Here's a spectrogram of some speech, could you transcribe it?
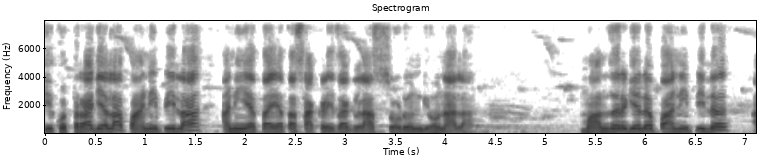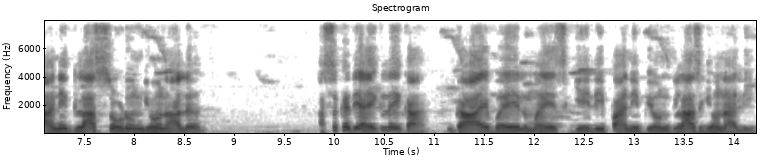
की कुत्रा गेला पाणी पिला आणि येता येता साखळीचा ग्लास सोडून घेऊन आला. मांजर गेलं पाणी पिलं आणि ग्लास सोडून घेऊन आलं. असं कधी ऐकलं आहे का? गाय बैल म्हैस गेली पाणी पिऊन ग्लास घेऊन आली.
